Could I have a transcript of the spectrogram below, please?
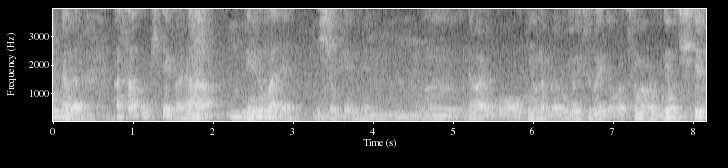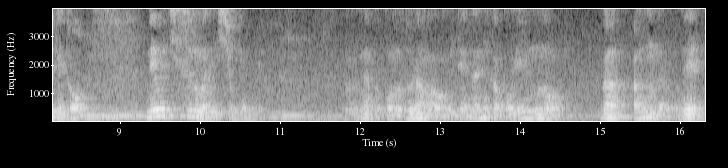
うん。だから朝起きてからうん。寝るまで一生懸命、うんだからこう昨日なんかも酔いつぶれてもそのまま寝落ちしてるけど、寝落ちするまで一生懸命、うん、なんかこのドラマを見て何かこう得るものがあるんだろうね。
